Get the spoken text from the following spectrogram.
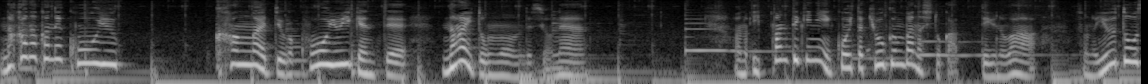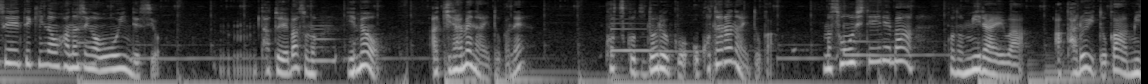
なかなかねこういう考えっていうかこういう意見ってないと思うんですよね。あの一般的にこういった教訓話とかっていうのはその優等生的なお話が多いんですよ。例えばその夢を諦めないとかねコツコツ努力を怠らないとか、まあ、そうしていればこの未来は明るいとか道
